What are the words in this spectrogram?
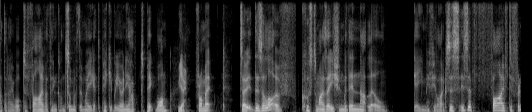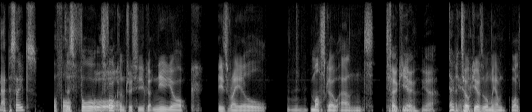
I don't know up to five I think on some of them where you get to pick it, but you only have to pick one. Yeah. From it, so there's a lot of customization within that little game, if you like. 'Cause Is is there five different episodes or four? There's four, there's four Four. countries. So you've got New York, Israel, R- Moscow, and Tokyo. Tokyo. Yeah. Tokyo, And yeah. Tokyo is the one we haven't. Well,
